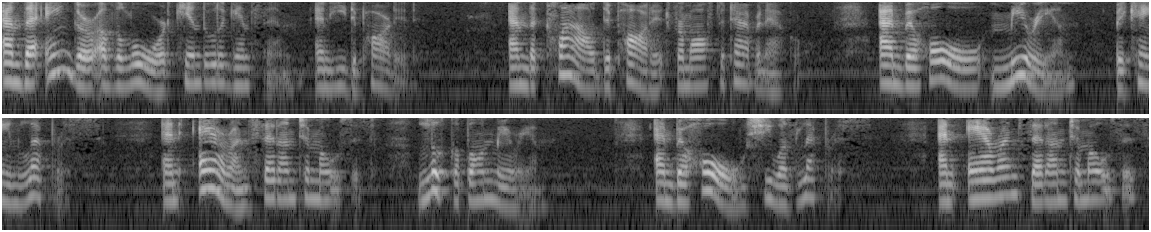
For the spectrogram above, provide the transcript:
And the anger of the Lord kindled against him, and he departed. And the cloud departed from off the tabernacle. And behold, Miriam became leprous. And Aaron said unto Moses, Look upon Miriam. And behold, she was leprous. And Aaron said unto Moses,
